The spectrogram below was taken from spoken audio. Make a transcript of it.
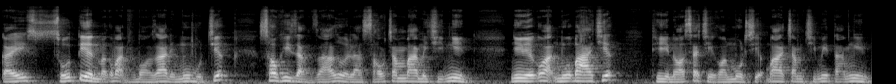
cái số tiền mà các bạn phải bỏ ra để mua một chiếc sau khi giảm giá rồi là 639 nghìn. Nhưng nếu các bạn mua 3 chiếc thì nó sẽ chỉ còn 1 triệu 398 nghìn.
